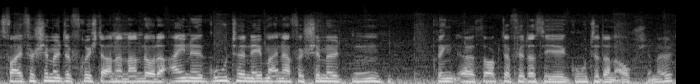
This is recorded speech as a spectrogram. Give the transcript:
zwei verschimmelte Früchte aneinander oder eine gute neben einer verschimmelten bringt, äh, sorgt dafür, dass die gute dann auch schimmelt.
